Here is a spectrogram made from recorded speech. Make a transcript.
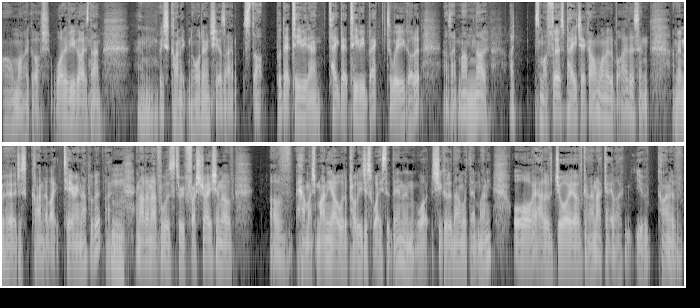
"Oh my gosh, what have you guys done?" And we just kind of ignored her, and she was like, "Stop." Put that TV down. Take that TV back to where you got it. I was like, Mum, no. I, it's my first paycheck. I wanted to buy this, and I remember her just kind of like tearing up a bit. Like, hmm. And I don't know if it was through frustration of of how much money I would have probably just wasted then, and what she could have done with that money, or out of joy of going, okay, like you've kind of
